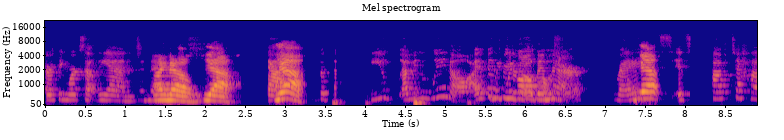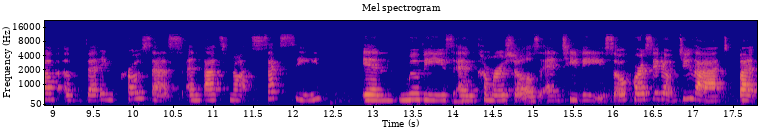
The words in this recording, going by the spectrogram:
everything works out in the end. I know. Yeah. Yeah. But you, I mean, we know. I've been We- through we've the all been coaster, there. right? Yeah. It's, it's have to have a vetting process, and that's not sexy in movies and commercials and TV. So of course they don't do that, but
